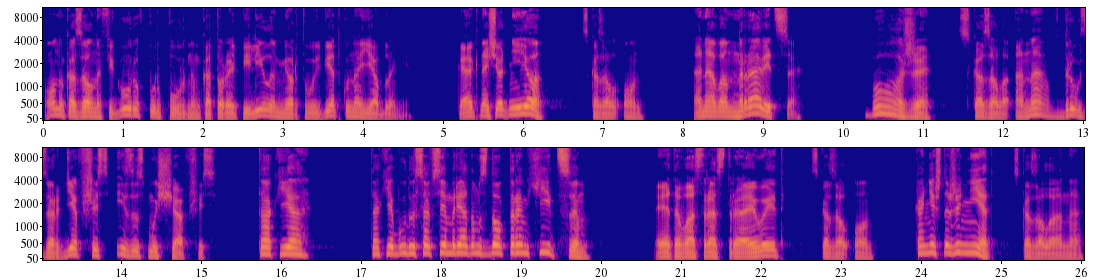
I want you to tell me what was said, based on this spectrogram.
Он указал на фигуру в пурпурном, которая пилила мертвую ветку на яблоне. «Как насчет нее?» — сказал он. «Она вам нравится?» «Боже!» — сказала она, вдруг зардевшись и засмущавшись. «Так я... так я буду совсем рядом с доктором Хитцем!» «Это вас расстраивает?» — сказал он. «Конечно же нет!» — сказала она.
